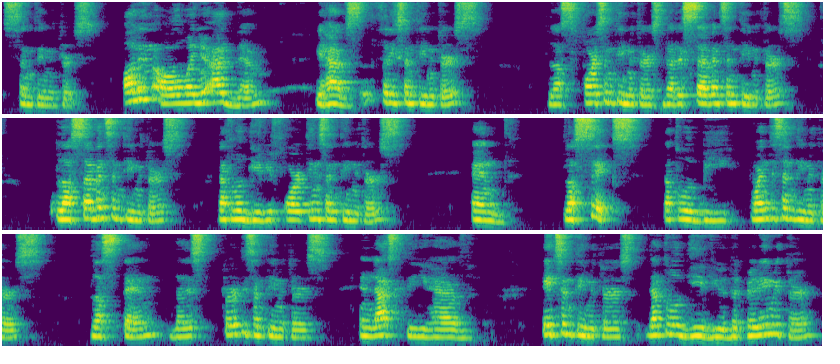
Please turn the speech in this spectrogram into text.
centimeters. All in all, when you add them, you have 3 centimeters plus 4 centimeters, that is 7 centimeters, plus 7 centimeters, that will give you 14 centimeters, and plus 6, that will be 20 centimeters, plus 10, that is 30 centimeters, and lastly, you have 8 centimeters, that will give you the perimeter,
